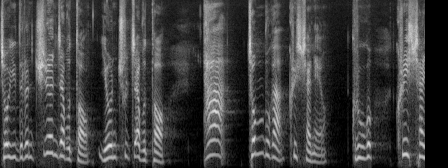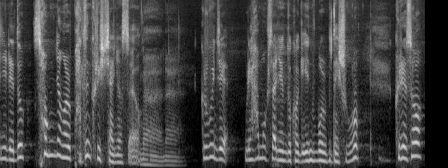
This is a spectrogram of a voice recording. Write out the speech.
저희들은 출연자부터 연출자부터 다 전부가 크리스찬이에요. 그리고 크리스찬이라도 성령을 받은 크리스찬이었어요. 네, 네. 그리고 이제 우리 하 목사님도 거기 인볼브 되시고 그래서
